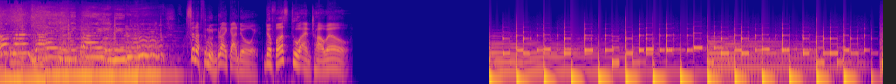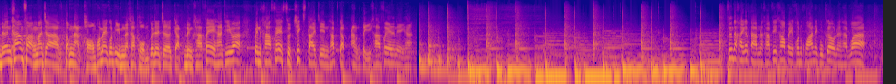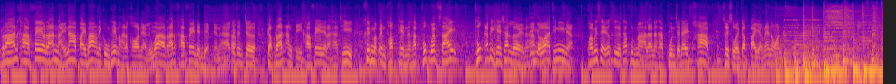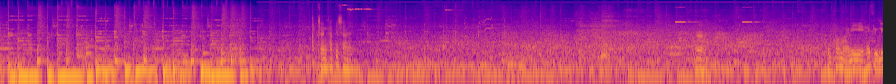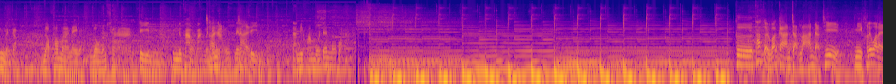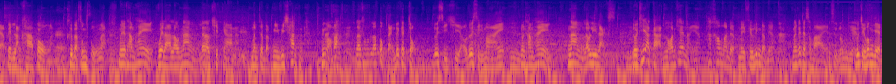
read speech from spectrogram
โลกกว้างใหญ่ไม่ไปไม่รู้ สนับสนุนรายการโดย The First Tour and Travel เดินข้ามฝั่งมาจากตำหนักของพระแม่กวนอิมนะครับผมก็จะเจอกับหนึ่งคาเฟ่ฮะที่ว่าเป็นคาเฟ่สุดชิคสไตล์จีนครับกับอ่างตีคาเฟ่นั่นเองฮะ ซึ่งถ้าใครก็ตามนะครับที่เข้าไปค้นคว้าใน Google นะครับว่าร้านคาเฟ่ร้านไหนน่าไปบ้างในกรุงเทพมหานครเนี่ยหรือว่าร้านคาเฟ่เด็ดๆเนี่ยนะฮะก็จะเจอกับร้านอ่างตีคาเฟ่เนี่ยแหละฮะที่ขึ้นมาเป็นท็อป 10 นะครับ ทุกเว็บไซต์ทุกแอปพลิเคชันเลยนะคจรัริบงเหรอเพราะว่าที่นี่เนี่ยความพิเศษก็คือถ้าคุณมาแล้วนะครับ คุณจะได้ภาพสวยๆกลับไปอย่างแน่นอน เชิญครับพี่ชาย ผมเข้ามานี่ให้ฟีลลิ่งเหมือนกับ เราเข้ามาในแบบโรงน้ำชาจีนคุณนึกภาพออกปะเหมือนใช่ในหนังในหนังใช่ จีน แต่มีความโมเดิร์นมากกว่า คือถ้าเกิดว่าการจัดร้านแบบที่มีเขาเรียกว่าอะไรอะเป็นหลังคาโปร่งอะเออคือแบบสูงๆอะมันจะทำให้เวลาเรานั่งแล้วเราคิดงานอะมันจะแบบมีวิชั่นอะ นึกออกปะใช่ใช่ใช่แล้วแล้วตกแต่งด้วยกระจกด้วยสีเขียวด้วยสีไม้ อืมมันทำให้นั่งแล้วรีแลกซ์โดยที่อากาศร้อนแค่ไหนอะถ้าเข้ามาแบบในฟีลลิ่งแบบเนี้ยอะ มันก็จะสบายอะรู้สึกร่มเย็น รู้สึกร่มเย็น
